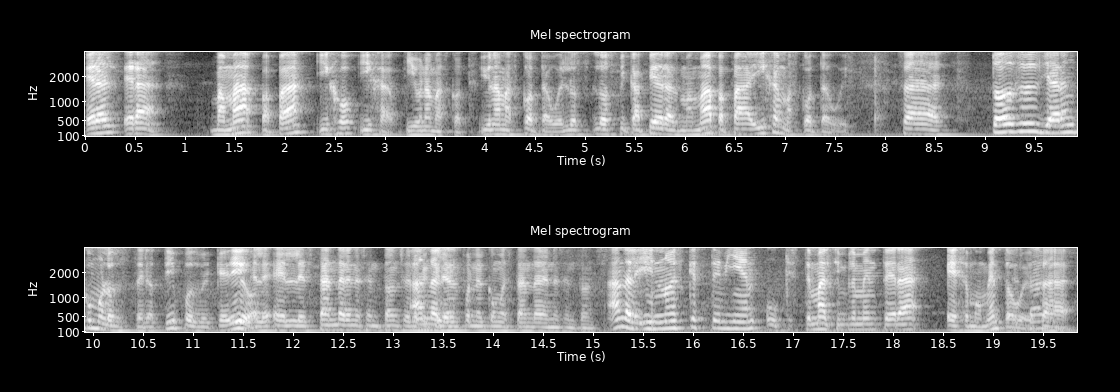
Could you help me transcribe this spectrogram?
Era, el- era mamá, papá, hijo, hija. güey. Y una mascota. Y una mascota, güey. Los, los picapiedras, mamá, papá, hija, mascota, güey. O sea, todos esos ya eran como los estereotipos, güey. Que digo, El, el estándar en ese entonces, lo Ándale. que querían poner como estándar en ese entonces. ándale. Y no es que esté bien o que esté mal, simplemente era ese momento, güey. O sea,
